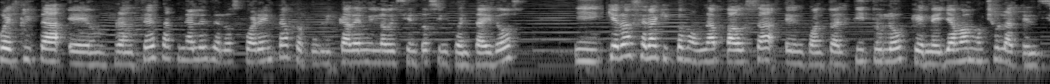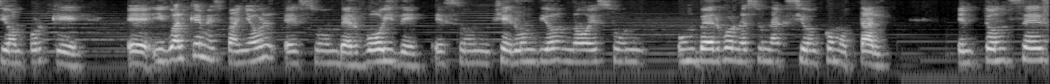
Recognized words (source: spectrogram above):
fue escrita en francés a finales de los 40, fue publicada en 1952 y quiero hacer aquí como una pausa en cuanto al título que me llama mucho la atención porque eh, igual que en español es un verboide, es un gerundio, no es un, un verbo, no es una acción como tal. Entonces,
